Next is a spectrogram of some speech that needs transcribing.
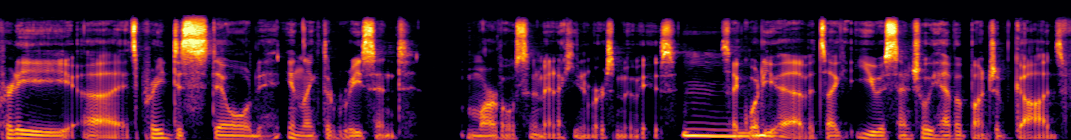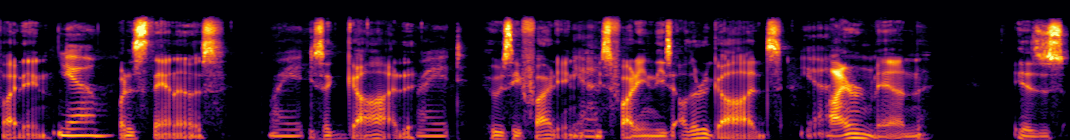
pretty. Uh, it's pretty distilled in like the recent Marvel Cinematic Universe movies. It's like, what do you have? It's like you essentially have a bunch of gods fighting. Yeah. What is Thanos? Right. He's a god. Right. Who's he fighting? Yeah. He's fighting these other gods. Yeah. Iron Man is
